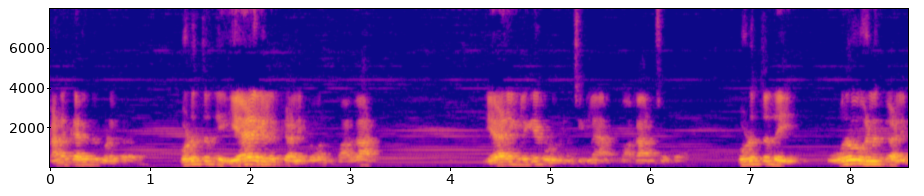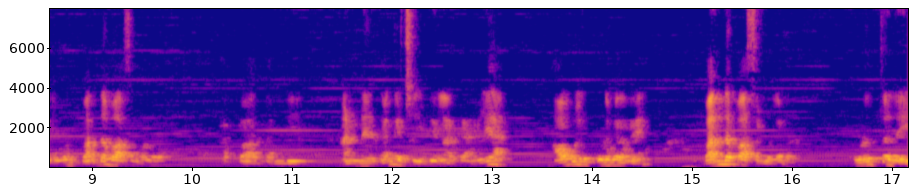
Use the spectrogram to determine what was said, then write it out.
கணக்கறிந்து கொடுக்கிறவன். கொடுத்ததை ஏழைகளுக்கு அளிப்பவன் மகான். ஏழைகளுக்கே கொடுக்கணும்னு வச்சுக்கலாம் மகான் சொல்றான். கொடுத்ததை உறவுகளுக்கு அளிப்பவன் பந்த பாசம் உள்ளவன் அப்பா தம்பி அண்ணன் தங்கச்சி இப்படிலாம் இருக்காங்க இல்லையா? அவங்களுக்கு கொடுக்குறவன் பந்த பாசம் உள்ளவன். கொடுத்ததை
